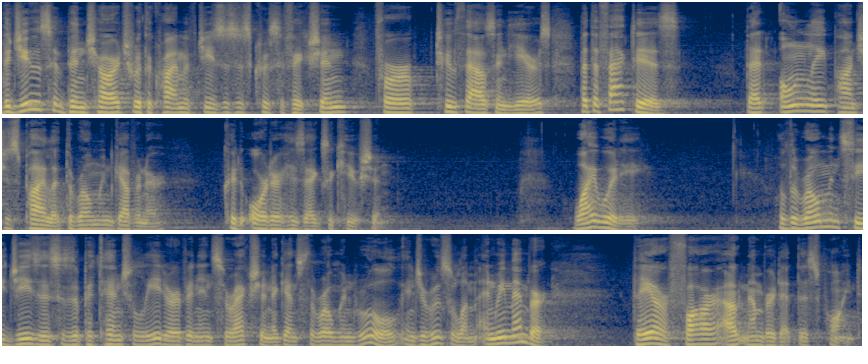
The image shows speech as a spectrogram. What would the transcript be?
the Jews have been charged with the crime of Jesus' crucifixion for 2,000 years, but the fact is that only Pontius Pilate, the Roman governor, could order his execution. Why would he? Well, the Romans see Jesus as a potential leader of an insurrection against the Roman rule in Jerusalem. And remember, they are far outnumbered at this point.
